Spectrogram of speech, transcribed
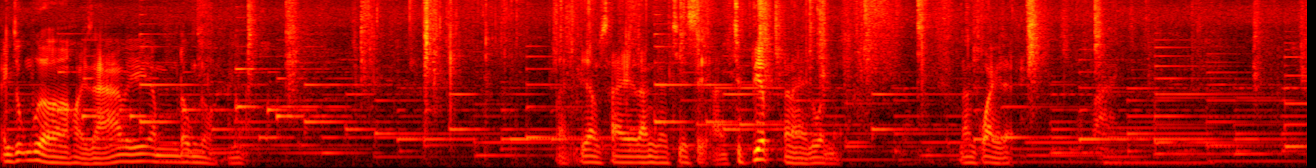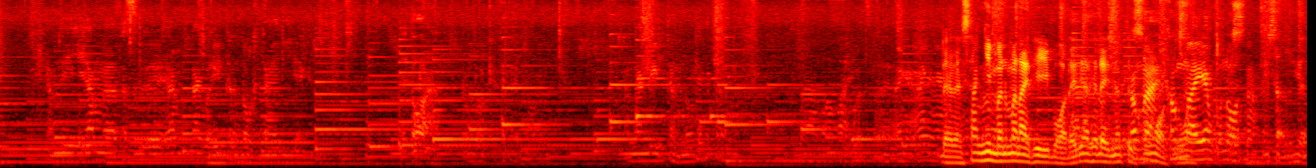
Anh Dũng vừa hỏi giá với em Đông rồi anh ạ. Đấy, cái em sai đang chia sẻ trực tiếp cái này luôn đấy. Đang quay đấy. em thì em ờ, thật sự em đang có ý tưởng nộp cái này thì em to à? em đang nghĩ tưởng nộp cái này. Để là sang nhìn bên này thì bỏ đấy ra thế đây nó từ không số này 1 không đúng không? ấy em có nộp nào sợ huyệt.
